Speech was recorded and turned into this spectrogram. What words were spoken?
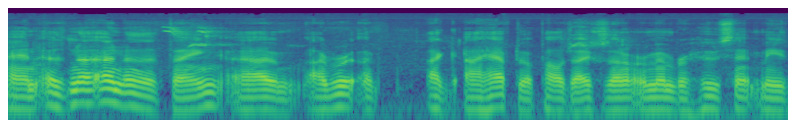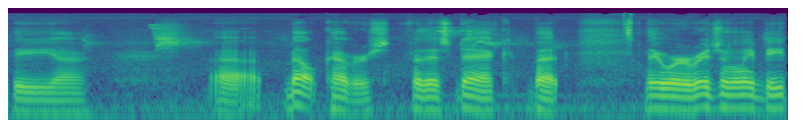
And another thing, um, I, I, I, have to apologize because I don't remember who sent me the uh, uh, belt covers for this deck, but they were originally B,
